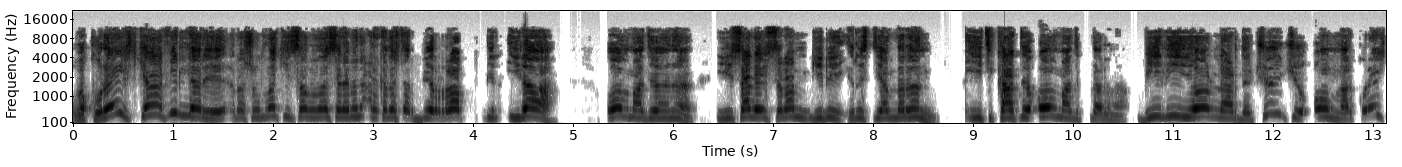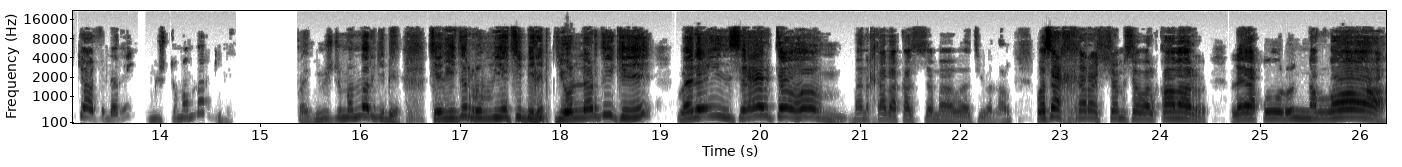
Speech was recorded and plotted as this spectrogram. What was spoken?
Ve Kureyş kafirleri Resulullah sallallahu aleyhi ve sellem'in arkadaşlar bir Rab, bir ilah olmadığını, İsa aleyhisselam gibi Hristiyanların itikadı olmadıklarını biliyorlardı. Çünkü onlar Kureyş kafirleri Müslümanlar gibi. Tabii Müslümanlar gibi tevhid-i rububiyeti bilip diyorlardı ki ve in seeltehum men halakas semavati vel ard ve sahhara's şemse vel kamer le yekulunna Allah.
